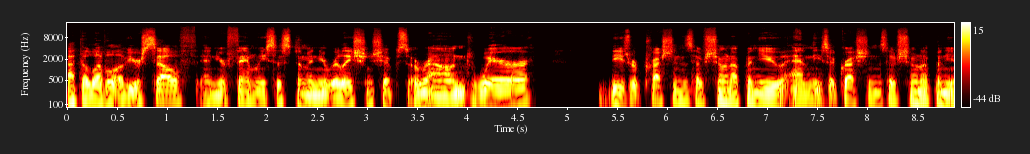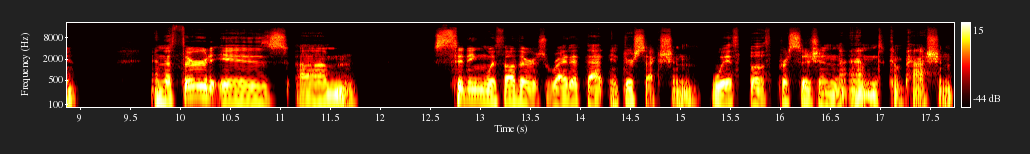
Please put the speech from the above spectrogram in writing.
at the level of yourself and your family system and your relationships around where these repressions have shown up in you and these aggressions have shown up in you. And the third is um, sitting with others right at that intersection with both precision and compassion.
